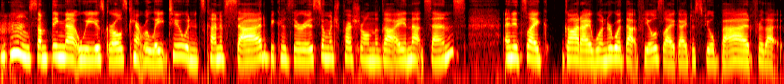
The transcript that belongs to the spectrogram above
something that we as girls can't relate to, and it's kind of sad because there is so much pressure on the guy in that sense, and it's like, God, I wonder what that feels like. I just feel bad for that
